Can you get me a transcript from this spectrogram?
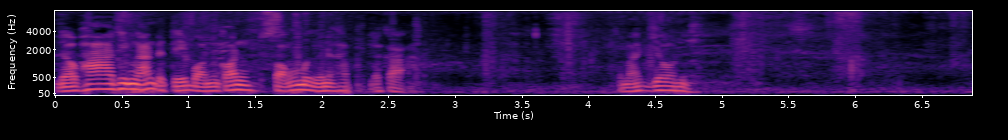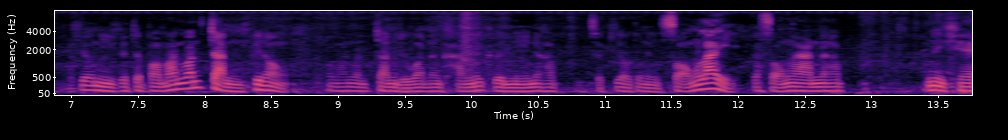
เดี๋ยวพาทีมงานไปเตะบอลก่อนสองมือนะครับ แล้วก็จะมาเกี่ยวนี่เกี่ยวนี่ก็จะประมาณวันจันทร์พี่น้องประมาณวันจันทร์หรือวันอังคารไม่เกินนี้นะครับ จะเกี่ยวตรงนี้สองไร่กับสองงานนะครับ นี่แค่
